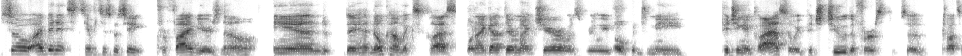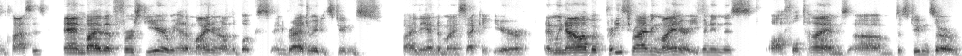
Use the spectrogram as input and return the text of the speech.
So, I've been at San Francisco State for five years now, and they had no comics class. When I got there, my chair was really open to me pitching a class. So, we pitched two the first, so taught some classes. And by the first year, we had a minor on the books and graduated students by the end of my second year. And we now have a pretty thriving minor, even in this awful times. Um, the students are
